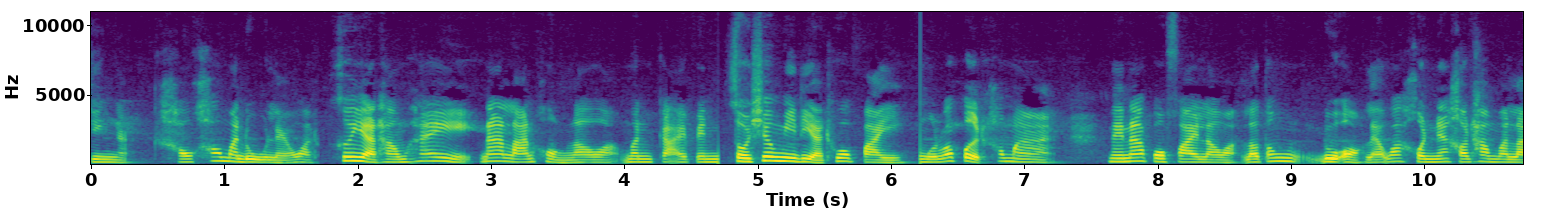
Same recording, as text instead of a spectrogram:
จริงอะ เขาเข้ามาดูแล้วอะ คืออย่าทำให้หน้าร้านของเราอะมันกลายเป็นโซเชียลมีเดียทั่วไป สมมติว่าเปิดเข้ามาในหน้าโปรไฟล์เราอะเราต้องดูออกแล้วว่าคนเนี้ยเขาทำอะไร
